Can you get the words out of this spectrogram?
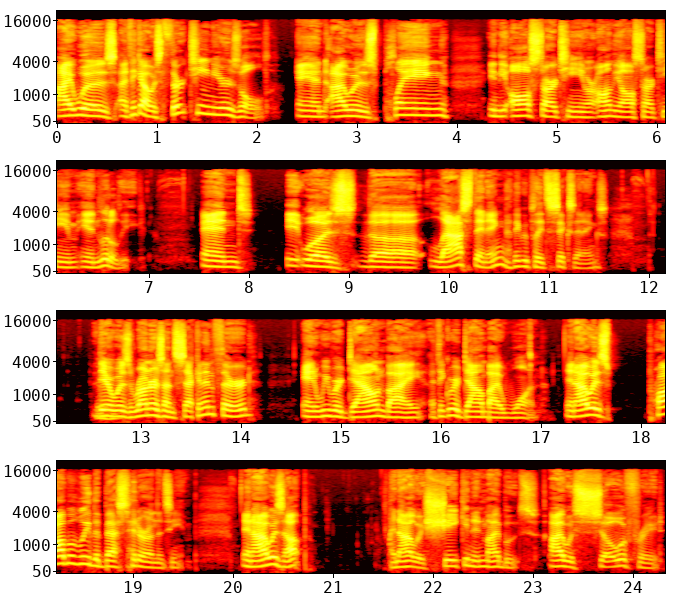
I was, I think I was 13 years old, and I was playing in the All Star team or on the All Star team in Little League, and it was the last inning. I think we played six innings. There was runners on second and third, and we were down by I think we were down by one, and I was probably the best hitter on the team, and I was up, and I was shaking in my boots. I was so afraid,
